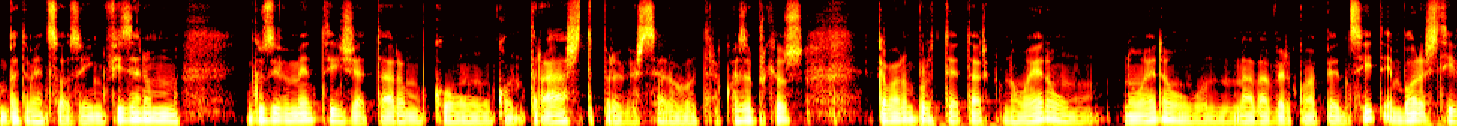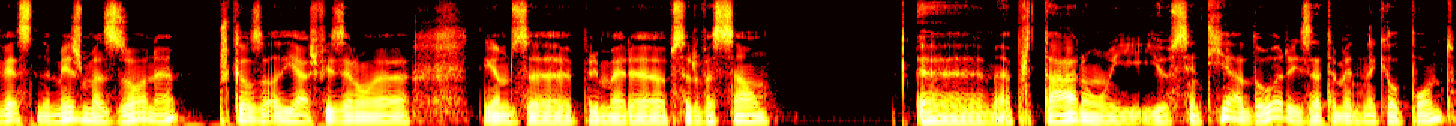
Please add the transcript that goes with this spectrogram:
completamente sozinho. Fizeram-me, inclusivamente, injetaram-me com contraste para ver se era outra coisa, porque eles acabaram por detectar que não eram, não eram nada a ver com a apendicite, embora estivesse na mesma zona, porque eles, aliás, fizeram a, digamos, a primeira observação. ah, apertaram e, e eu sentia a dor exatamente naquele ponto.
